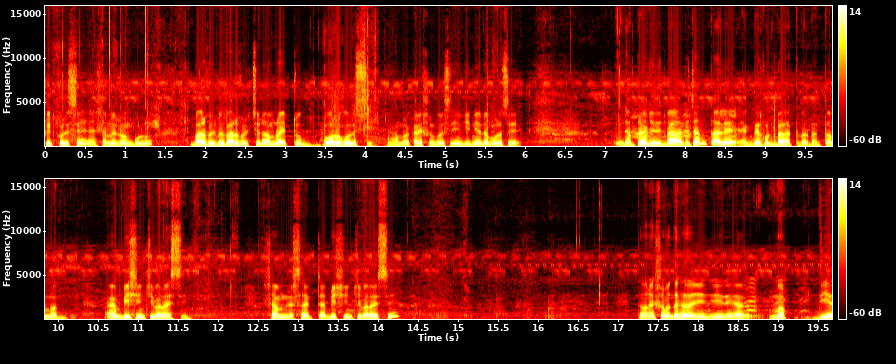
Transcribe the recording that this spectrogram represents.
ফিট করেছি হ্যাঁ সামনের রুমগুলো বারো ফিট বা বারো ফিট ছিল, আমরা একটু বড় করেছি। আমরা কারেকশন করেছি ইঞ্জিনিয়াররা বলেছে আপনারা যদি বাড়াতে চান, তাহলে এক দেড় ফুট বাড়াতে পারবেন। তো আমরা বিশ ইঞ্চি বাড়াইছি। সামনের সাইডটা বিশ ইঞ্চি বাড়াইছি। তো অনেক সময় দেখা যায় ইঞ্জিনিয়ার মাপ দিয়ে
